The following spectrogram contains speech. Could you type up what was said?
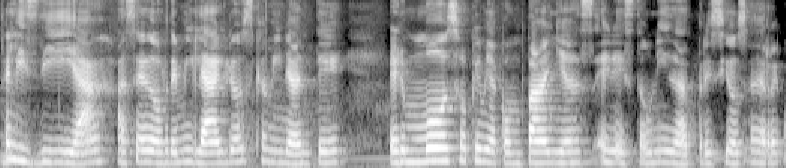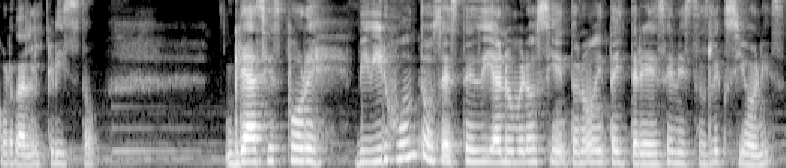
Feliz día, hacedor de milagros, caminante hermoso que me acompañas en esta unidad preciosa de recordar el Cristo. Gracias por vivir juntos este día número 193 en estas lecciones,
